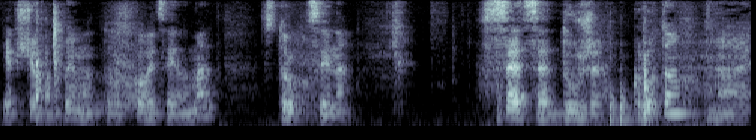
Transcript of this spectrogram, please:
якщо купуємо додатковий цей елемент струбцина. Все це дуже круто. Е,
